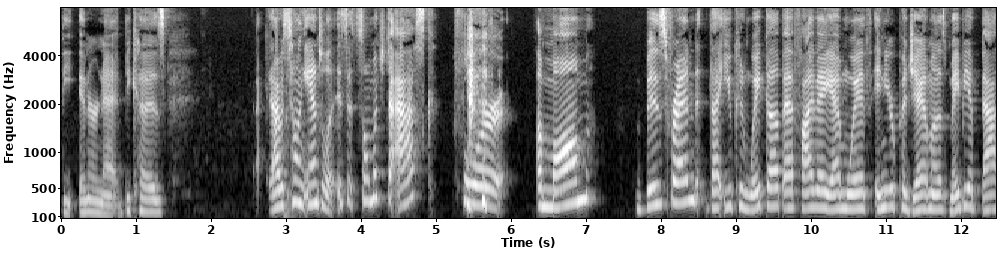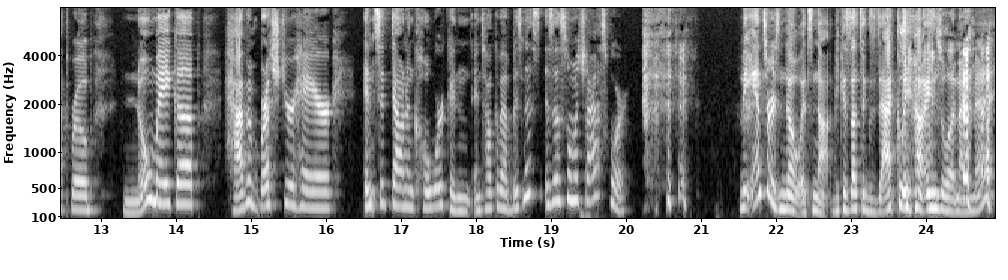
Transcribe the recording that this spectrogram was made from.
the internet because I was telling Angela, is it so much to ask for a mom biz friend that you can wake up at 5 a.m. with in your pajamas, maybe a bathrobe, no makeup, haven't brushed your hair, and sit down and co work and, and talk about business? Is that so much to ask for? the answer is no, it's not, because that's exactly how Angela and I met.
